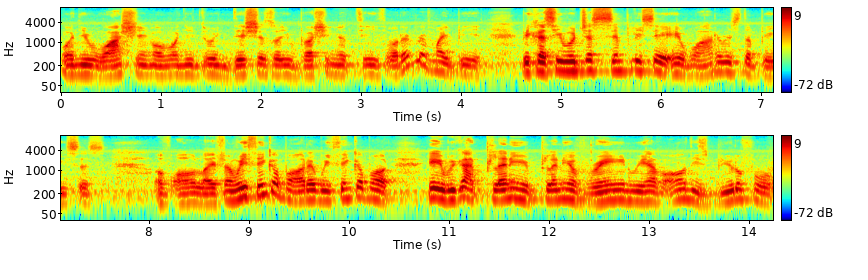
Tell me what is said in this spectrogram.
when you're washing or when you're doing dishes or you're brushing your teeth, whatever it might be. Because he would just simply say, hey, water is the basis of all life. And we think about it, we think about, hey, we got plenty, plenty of rain, we have all these beautiful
